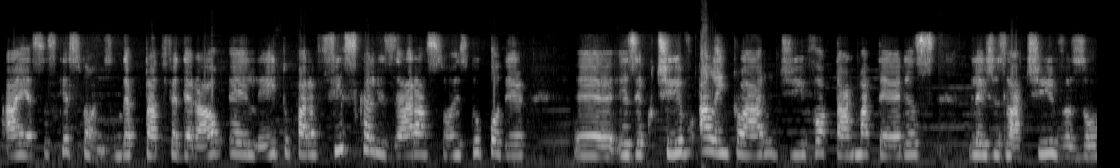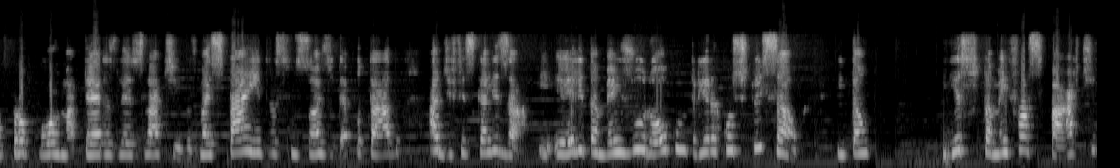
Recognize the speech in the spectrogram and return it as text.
a essas questões. Um deputado federal é eleito para fiscalizar ações do poder é, executivo, além, claro, de votar matérias legislativas ou propor matérias legislativas, mas está entre as funções do deputado a de fiscalizar. E ele também jurou cumprir a Constituição. Então, isso também faz parte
